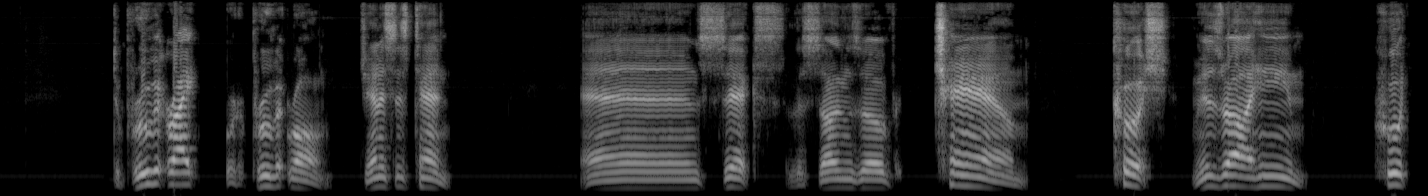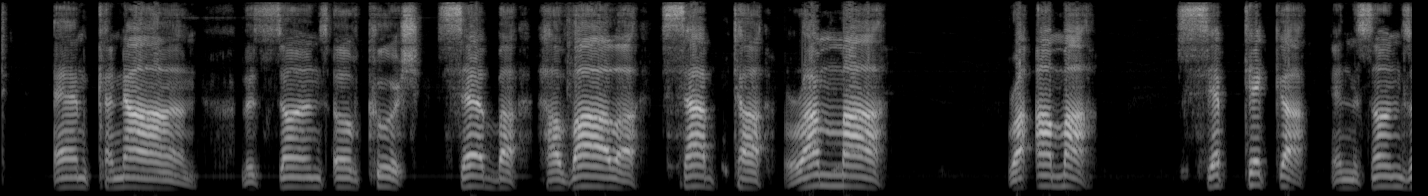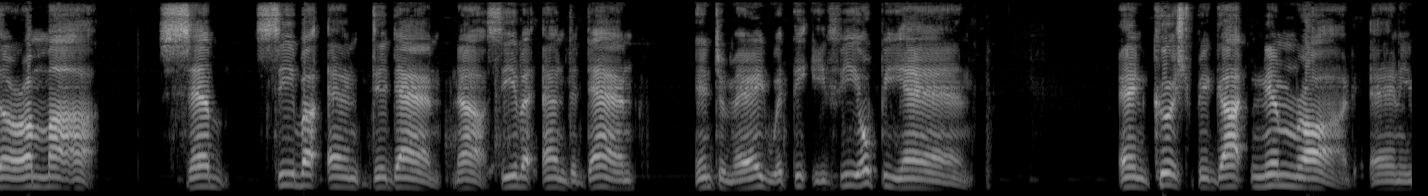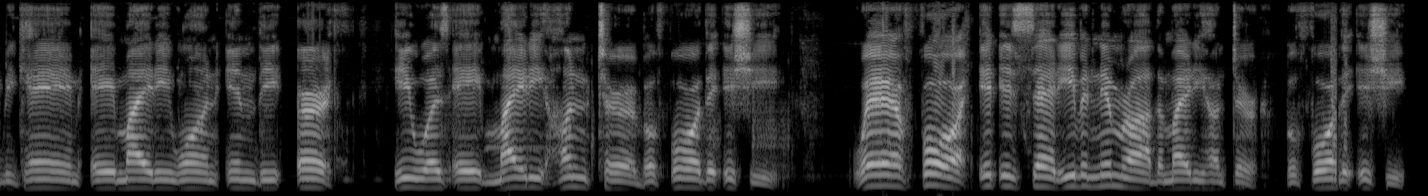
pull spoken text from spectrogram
to prove it right or to prove it wrong. Genesis 10 and 6. The sons of Cham, Cush, Mizraim, Hut, and Canaan. The sons of Cush, Seba, Havala, Sabta, Rama, Ra'amah, Septica, and the sons of Ramah, Seb, Seba, and Dedan. Now, Seba and Dedan intermarried with the Ethiopian. And Cush begot Nimrod, and he became a mighty one in the earth. He was a mighty hunter before the Ishi. Wherefore it is said, even Nimrod, the mighty hunter, before the Ishi.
